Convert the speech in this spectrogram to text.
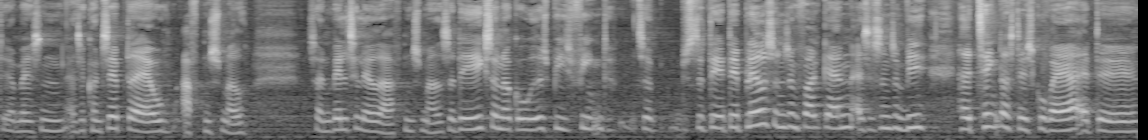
det der med sådan, altså konceptet er jo aftensmad. Så en veltillavet aftensmad. Så det er ikke sådan at gå ud og spise fint. Så, så det, det er blevet sådan, som folk gerne, altså sådan som vi havde tænkt os, det skulle være, at øh,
